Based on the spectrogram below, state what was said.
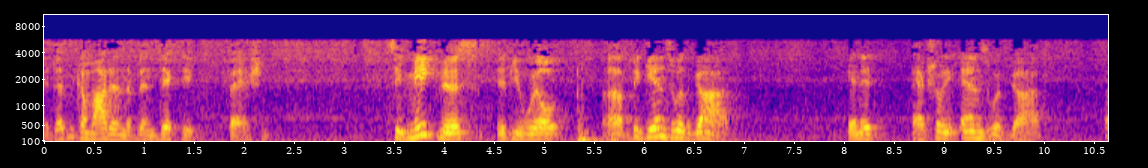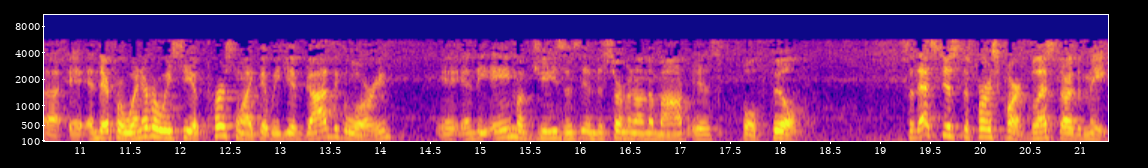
It doesn't come out in a vindictive fashion. See, meekness, if you will, uh, begins with God, and it actually ends with God. Uh, and therefore, whenever we see a person like that, we give God the glory, and the aim of Jesus in the Sermon on the Mount is fulfilled. So that's just the first part. Blessed are the meek.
